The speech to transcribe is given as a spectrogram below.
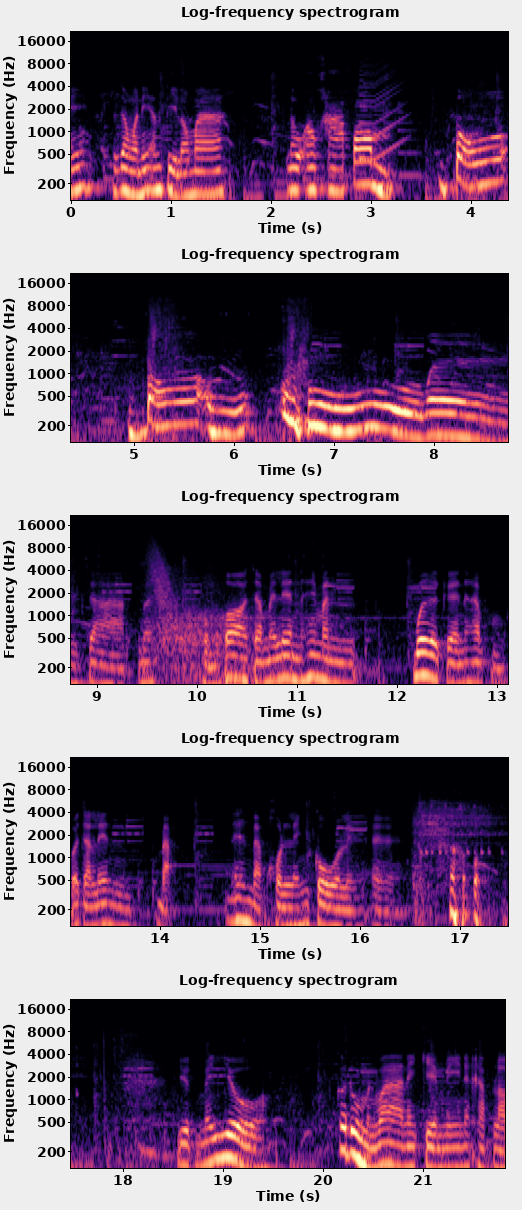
ยแล้วจังหวะนี้อันติเรามา เราเอาคาป้อม โบโบโอ้โหโอ้โหเวอร์จากนะผมก็จะไม่เล่นให้มันเวอร์เกินนะครับ ผมก็จะเล่นแบบเล่นแบบคนเล้งโกเลย เออ หยุดไม่อยู่ ก็ดูเหมือนว่าในเกมนี้นะครับ เรา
